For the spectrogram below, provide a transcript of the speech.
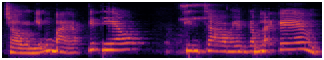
trong những bài học tiếp theo. Xin chào và hẹn gặp lại các em.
